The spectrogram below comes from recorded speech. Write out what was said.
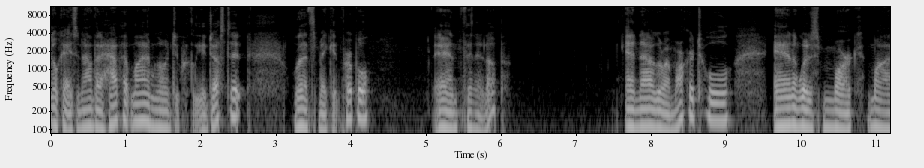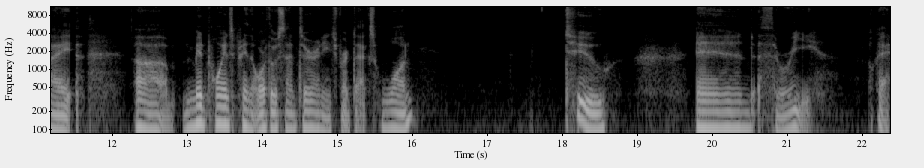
Okay, so now that I have that line, I'm going to quickly adjust it. Let's make it purple and thin it up. And now go to my marker tool and I'm going to just mark my uh, midpoints between the orthocenter and each vertex. One, two, and three. Okay.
